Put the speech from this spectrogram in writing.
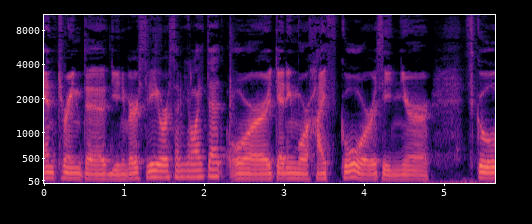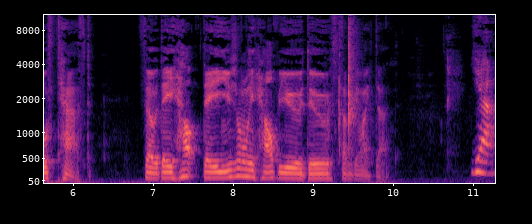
entering the university or something like that, or getting more high scores in your school's test. So they help, they usually help you do something like that. Yeah,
